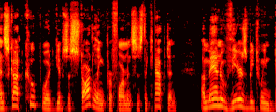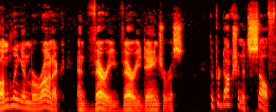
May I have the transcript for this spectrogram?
and Scott Coopwood gives a startling performance as the captain, a man who veers between bumbling and moronic and very, very dangerous. The production itself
